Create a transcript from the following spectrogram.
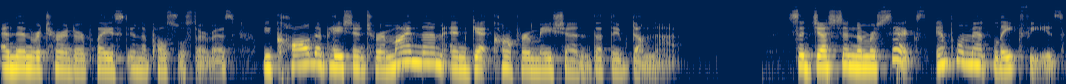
and then returned or placed in the postal service. We call the patient to remind them and get confirmation that they've done that. Suggestion number six implement late fees.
